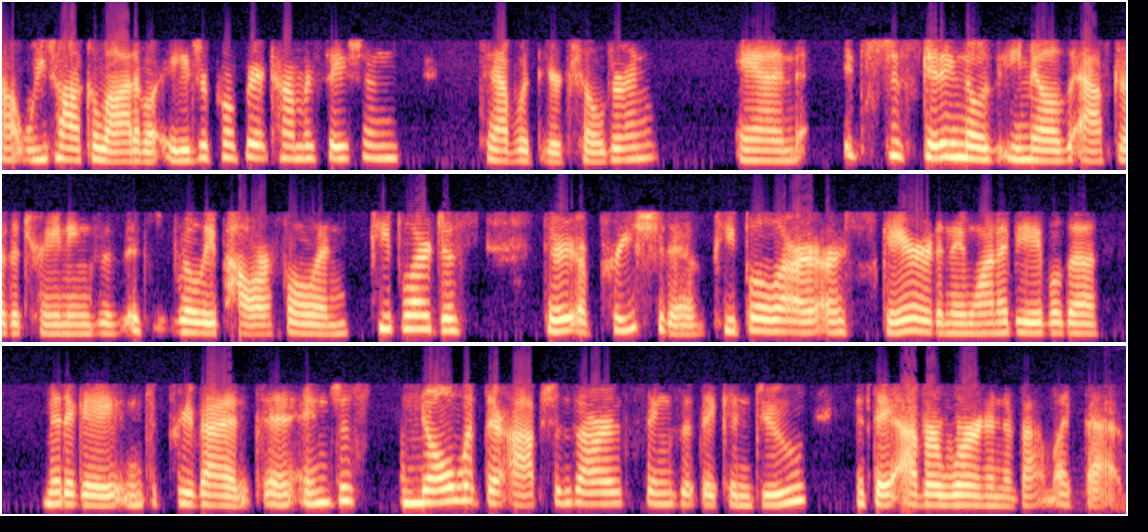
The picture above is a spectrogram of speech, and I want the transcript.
Uh, we talk a lot about age appropriate conversations to have with your children. And it's just getting those emails after the trainings is it's really powerful and people are just they're appreciative. People are, are scared and they want to be able to mitigate and to prevent and, and just know what their options are, things that they can do if they ever were in an event like that.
